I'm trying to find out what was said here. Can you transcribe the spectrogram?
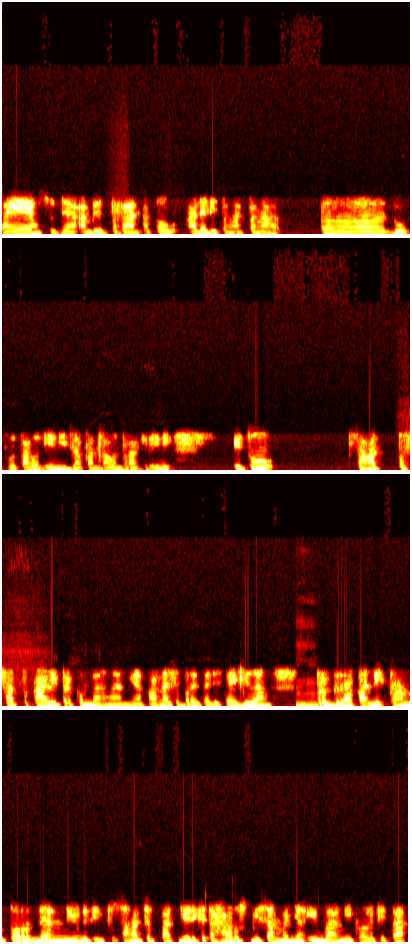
saya yang sudah ambil peran atau ada di tengah-tengah eh, 20 tahun ini 8 tahun terakhir ini itu sangat pesat sekali perkembangannya karena seperti tadi saya bilang Hmm? pergerakan di kantor dan unit itu sangat cepat jadi kita harus bisa menyeimbangi kalau kita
